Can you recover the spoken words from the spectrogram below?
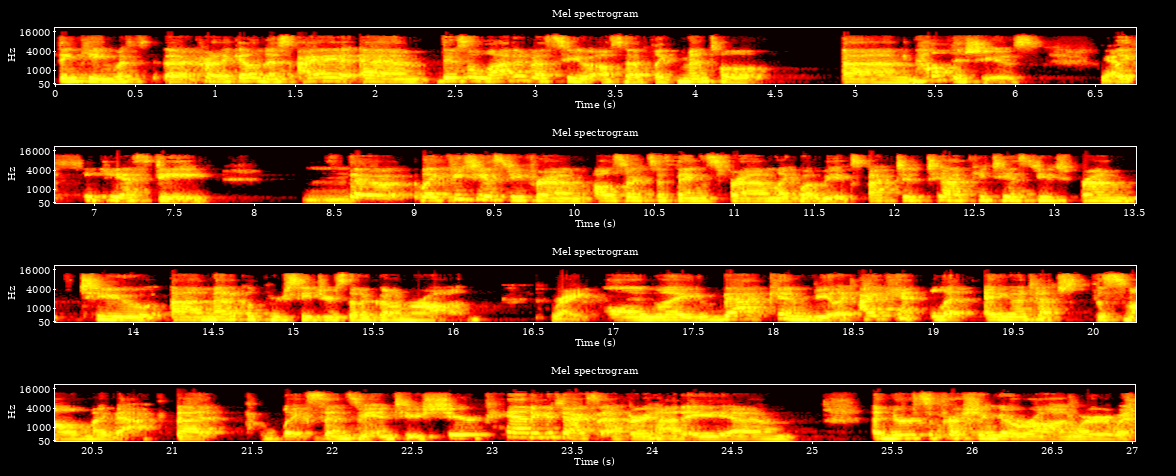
thinking with uh, chronic illness. I um there's a lot of us who also have like mental um health issues yes. like ptsd mm-hmm. so like ptsd from all sorts of things from like what we expected to have ptsd from to uh, medical procedures that have gone wrong. Right. And like that can be like i can't let anyone touch the small of my back. That like sends me into sheer panic attacks after I had a um, a nerve suppression go wrong where it went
